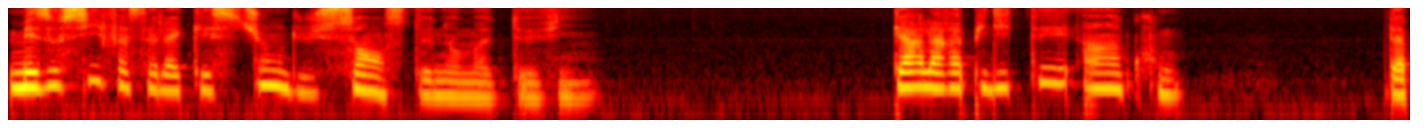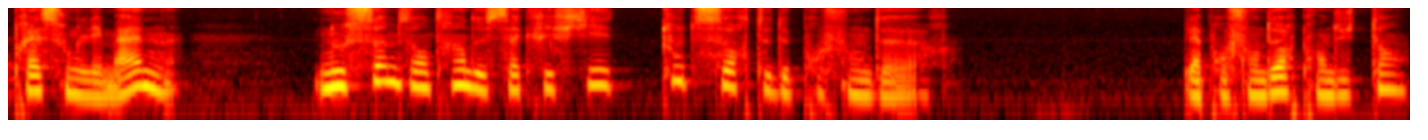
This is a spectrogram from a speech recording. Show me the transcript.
mais aussi face à la question du sens de nos modes de vie car la rapidité a un coût. D'après Lehmann, nous sommes en train de sacrifier toutes sortes de profondeurs. La profondeur prend du temps,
